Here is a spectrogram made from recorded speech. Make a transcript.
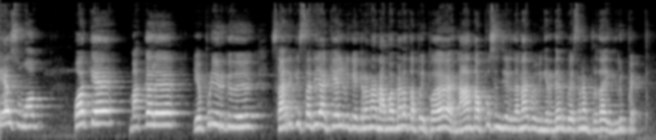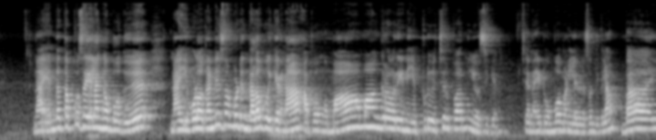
பேசுவோம். ஓகே மக்களே எப்படி இருக்குது? சரிக்கு சரியாக கேள்வி கேட்குறேன்னா நம்ம மேலே தப்பு. இப்போ நான் தப்பு செஞ்சுருந்தேன்னா இப்போ இவங்க ரெண்டு பேர் பேசுனா இப்படி தான் இருப்பேன். நான் எந்த தப்பு செய்யலைங்க போது நான் இவ்வளோ கண்டிஷன் போட்டு இந்த அளவுக்கு வைக்கிறேன்னா அப்போ உங்கள் மாமாங்கிறவர் என்னை எப்படி வச்சிருப்பாருன்னு யோசிக்கிறேன் சரி நைட் ஒம்பது மணியில் சந்திக்கலாம். பாய்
